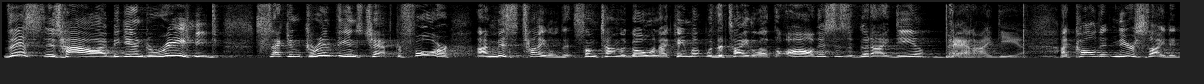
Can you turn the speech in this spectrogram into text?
This is how I began to read Second Corinthians chapter 4. I mistitled it some time ago when I came up with the title. I thought, oh, this is a good idea. Bad idea. I called it nearsighted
